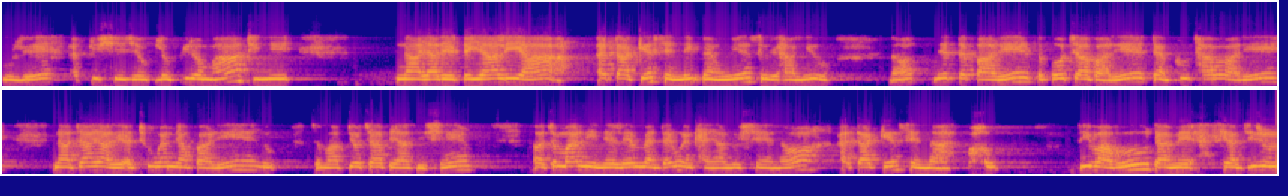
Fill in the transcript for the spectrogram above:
ကိုလည်း appreciate လုပ်ပြီးတော့မှဒီနေ့နာရတဲ့တရားလေးကအတ္တကဲစင်နိဗ္ဗာန်ဝင်ဆိုတဲ့ဟာလေးကို နော်နှစ်သက်ပါတယ်သဘောကျပါတယ်တန်ဖိုးထားပါတယ်နာကြရတယ်အထူးဝမ်းမြောက်ပါတယ်လို့ကျွန်မပြောကြားပါရစေရှင်အကျွန်မအနေနဲ့လည်းမှန်တိုင်းဝင်ခံရလို့ရှင်နော်အတ္တကင်းစင်တာမဟုတ်သေးပါဘူးဒါပေမဲ့ဆရာကြီးတို့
